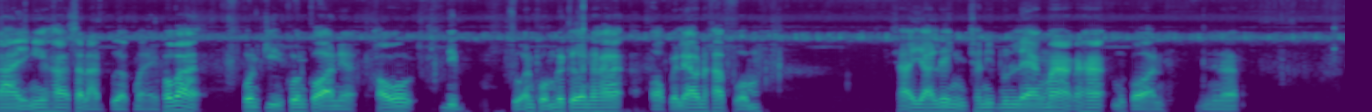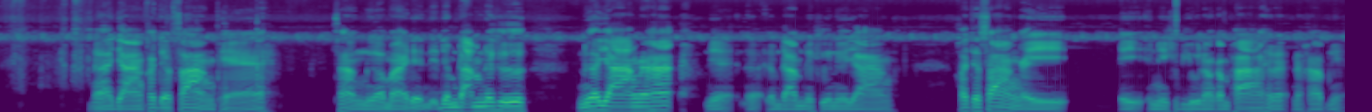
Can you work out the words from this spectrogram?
ตายอย่างนี้ครับสลัดเปลือกใหม่ เพราะว่าคนกีดคนก่อนเนี่ยเขาดิบสวนผมเหลือเกินนะฮะออกไปแล้วนะครับผม ใช้ยาเร่งชนิดรุนแรงมากนะฮะเมื่อก่อนนี่นะครับหน้ายางเขาจะสร้างแผลสร้างเนื้อไม้เด่นดำๆนี่คือ เนื้อยางนะฮะ เนี่ยดำๆนี่คือเนื้อยาง เขาจะสร้างไอ้ไอ้อันนี้คือผิวหนังกำพร้าใช่ไหมนะครับ เนี่ย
